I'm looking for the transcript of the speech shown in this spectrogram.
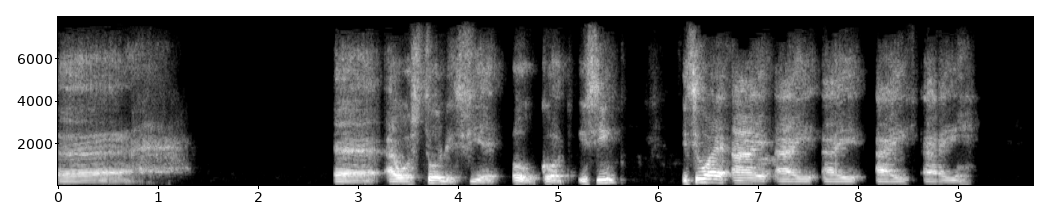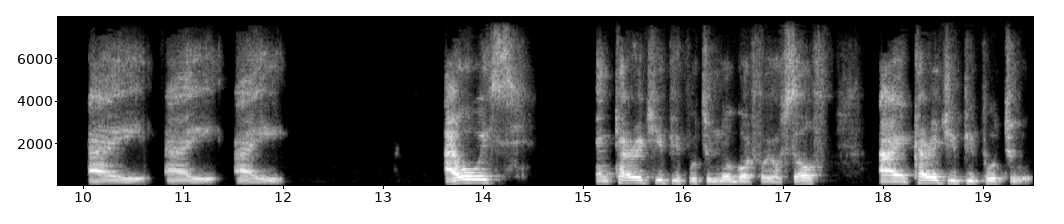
uh, uh, I was told is fear. Oh God, you see, you see why I I I I I I I I I always encourage you people to know God for yourself. I encourage you people to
